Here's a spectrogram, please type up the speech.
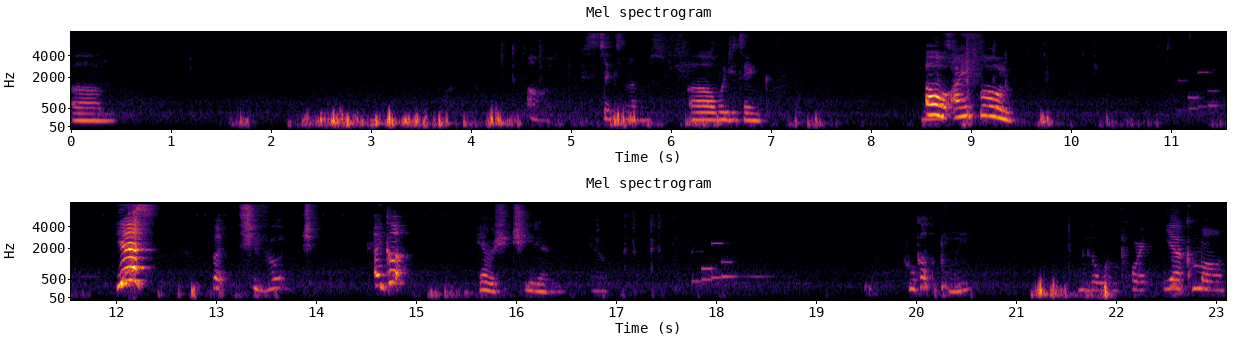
Um. Oh, six levels. Uh, what do you think? Oh, iPhone. Yes, but she wrote. She, I got. Yeah, but she cheated. Yeah. Who got the point? we got one point. Yeah, come on.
